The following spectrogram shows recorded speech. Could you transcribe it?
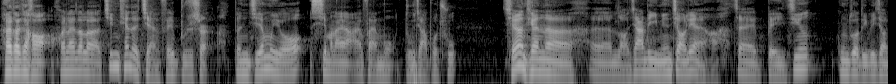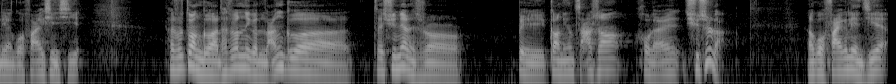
嗨，大家好，欢迎来到了今天的减肥不是事儿。本节目由喜马拉雅 FM 独家播出。前两天呢，呃，老家的一名教练哈、在北京工作的一位教练给我发一个信息，他说：“段哥，他说那个兰哥在训练的时候被杠铃砸伤，后来去世了。”然后给我发一个链接，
